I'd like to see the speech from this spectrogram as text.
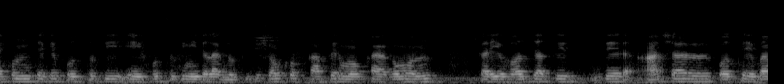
এখন থেকে প্রস্তুতি প্রস্তুতি নিতে লাগল। কিছু সংখ্যক কাফের মক্কা আগমনকারী হজ যাত্রীদের আসার পথে বা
